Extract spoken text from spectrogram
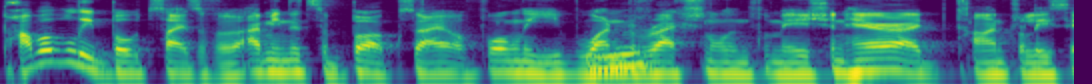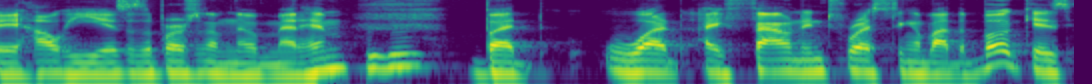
probably both sides of it. I mean, it's a book, so I have only one mm-hmm. directional information here. I can't really say how he is as a person. I've never met him. Mm-hmm. But what I found interesting about the book is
